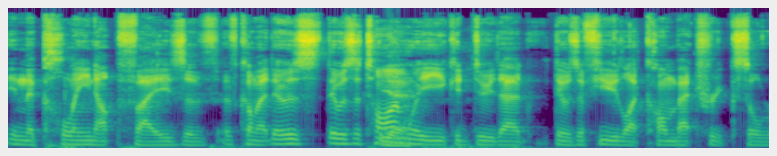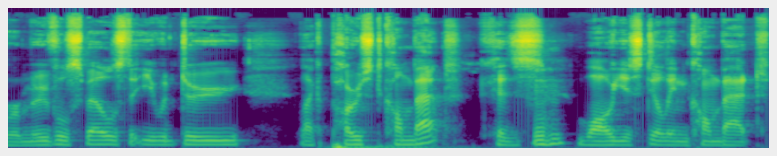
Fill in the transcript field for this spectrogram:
in the cleanup phase of, of combat. There was there was a time Yeah. where you could do that. There was a few like combat tricks or removal spells that you would do like post combat because Mm-hmm. while you're still in combat,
